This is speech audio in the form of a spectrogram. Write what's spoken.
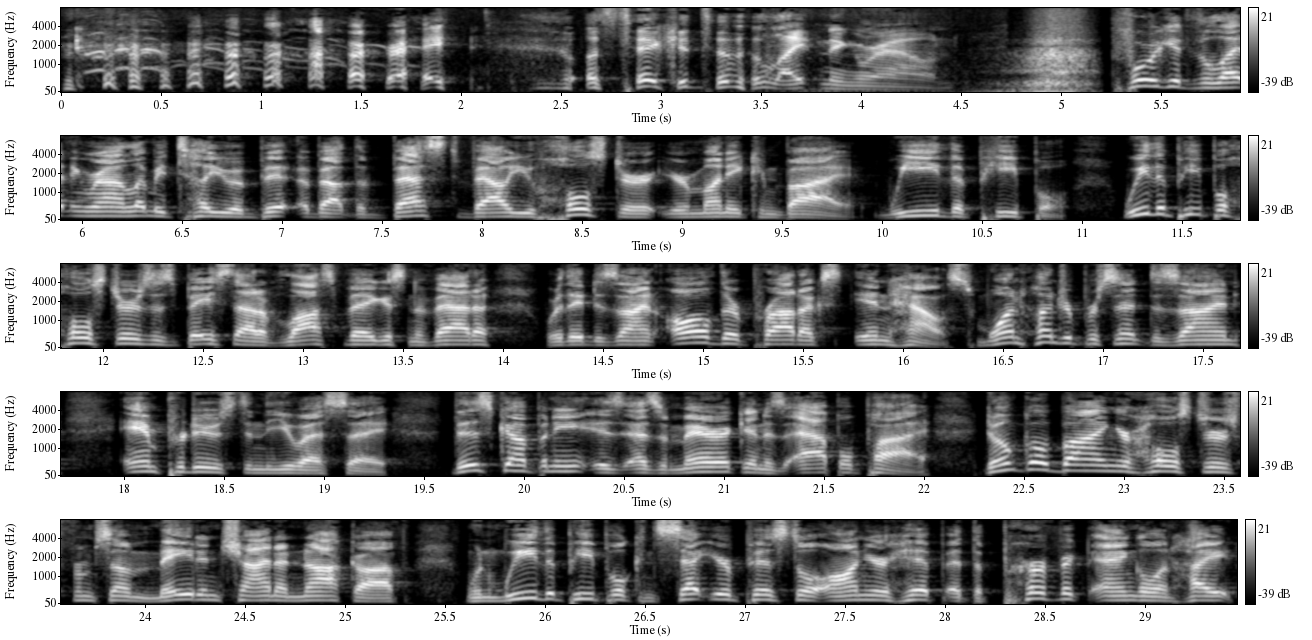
All right. Let's take it to the lightning round. Before we get to the lightning round, let me tell you a bit about the best value holster your money can buy. We the People. We the People Holsters is based out of Las Vegas, Nevada, where they design all of their products in-house. 100% designed and produced in the USA. This company is as American as apple pie. Don't go buying your holsters from some made in China knockoff when We the People can set your pistol on your hip at the perfect angle and height,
